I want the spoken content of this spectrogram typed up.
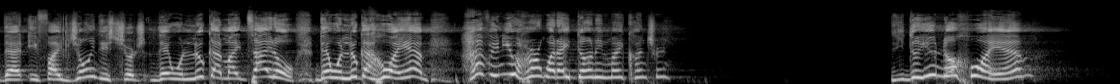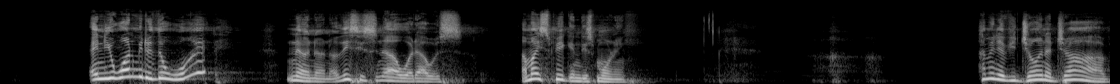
that if I join this church, they will look at my title. They will look at who I am. Haven't you heard what I done in my country? Do you know who I am? And you want me to do what? No, no, no. This is not what I was. Am I speaking this morning? How many of you joined a job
